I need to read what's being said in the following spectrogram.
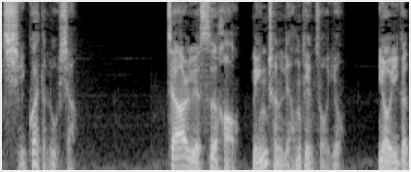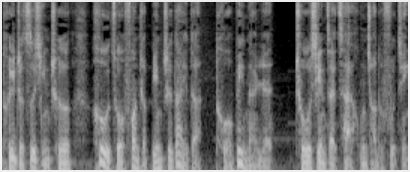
奇怪的录像。在二月四号凌晨两点左右，有一个推着自行车、后座放着编织袋的驼背男人出现在彩虹桥的附近。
